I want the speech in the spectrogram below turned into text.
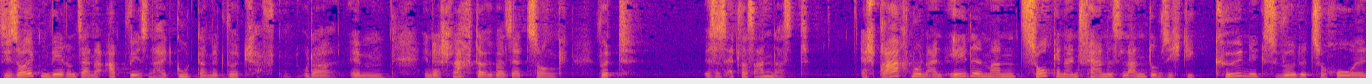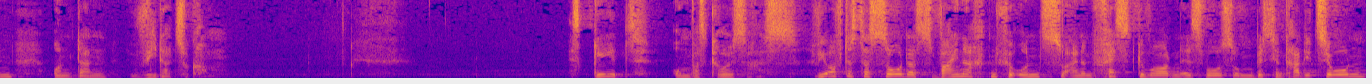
Sie sollten während seiner Abwesenheit gut damit wirtschaften. Oder im, in der Schlachterübersetzung wird, ist es etwas anders. Er sprach nun, ein Edelmann zog in ein fernes Land, um sich die Königswürde zu holen und dann wiederzukommen. Es geht um was Größeres. Wie oft ist das so, dass Weihnachten für uns zu einem Fest geworden ist, wo es um ein bisschen Tradition,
